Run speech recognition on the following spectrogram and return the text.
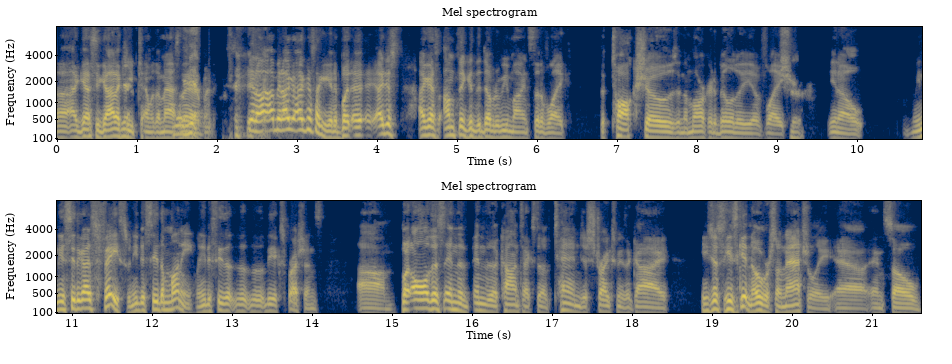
uh, I guess you got to yeah. keep ten with a mask well, there. Yeah. But you know, I mean, I, I, guess I can get it. But I, uh, I, just, I guess I'm thinking the WWE mindset of like the talk shows and the marketability of like, sure. you know, we need to see the guy's face. We need to see the money. We need to see the the, the, expressions. Um, but all this in the in the context of ten just strikes me as a guy. He's just he's getting over so naturally, uh, and so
